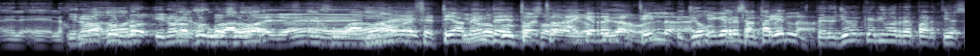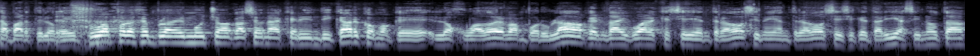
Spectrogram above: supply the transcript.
el, el y jugador... Y no lo culpo, solo a ellos, ¿eh? El jugador no, efectivamente, esto hay que repartirla, ¿eh? hay que repartirla. Pero yo he querido repartir esa parte. Lo que tú, por ejemplo, en muchas ocasiones has querido indicar como que los jugadores van por un lado, que da igual que si hay entrenador, si no hay entrenador, si hay secretaría, si no está...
